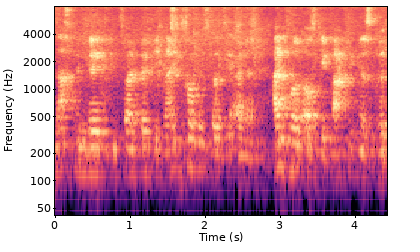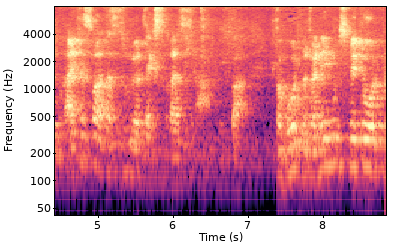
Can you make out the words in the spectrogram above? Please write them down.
nach dem Weltkrieg, Zweiten Weltkrieg reingekommen ist, weil sie eine Antwort auf die Praktiken des Dritten Reiches war, das ist 136a, nicht wahr? Verbotene Vernehmungsmethoden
